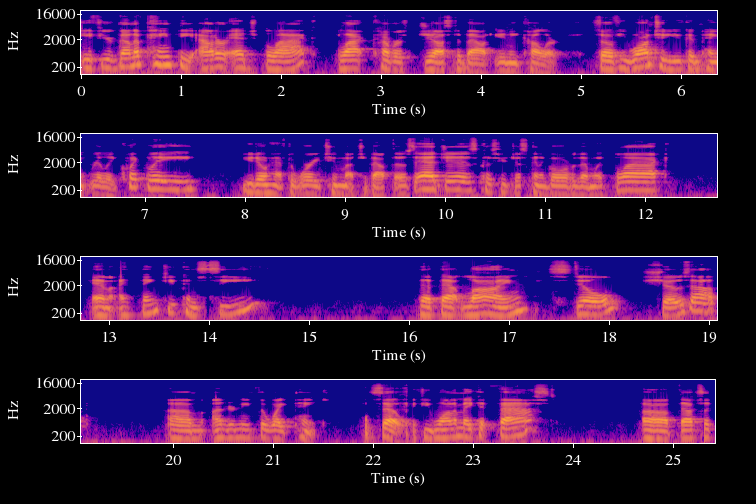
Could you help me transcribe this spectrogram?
if you're going to paint the outer edge black, black covers just about any color. So if you want to, you can paint really quickly. You don't have to worry too much about those edges because you're just going to go over them with black. And I think you can see that that line still shows up um, underneath the white paint. So if you want to make it fast, uh, that's an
